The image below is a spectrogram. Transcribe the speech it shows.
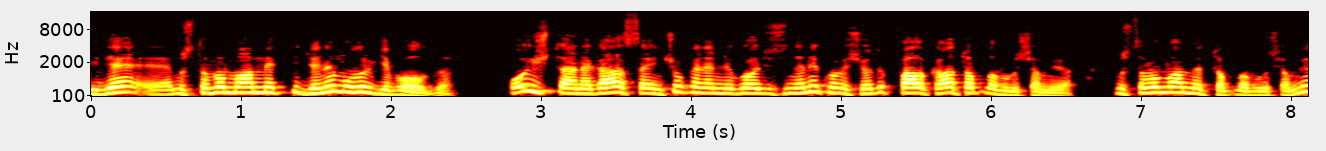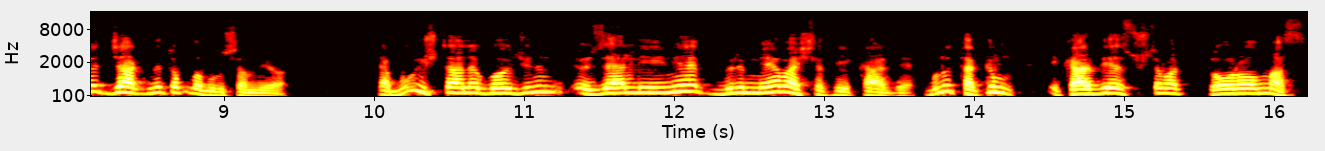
Bir de e, Mustafa Muhammedli dönem olur gibi oldu. O üç tane Galatasaray'ın çok önemli golcüsünde ne konuşuyorduk? Falcao topla buluşamıyor. Mustafa Muhammed topla buluşamıyor. Jack ne topla buluşamıyor. Ya bu üç tane golcünün özelliğine bürünmeye başladı Icardi. Bunu takım Icardi'ye suçlamak doğru olmaz.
